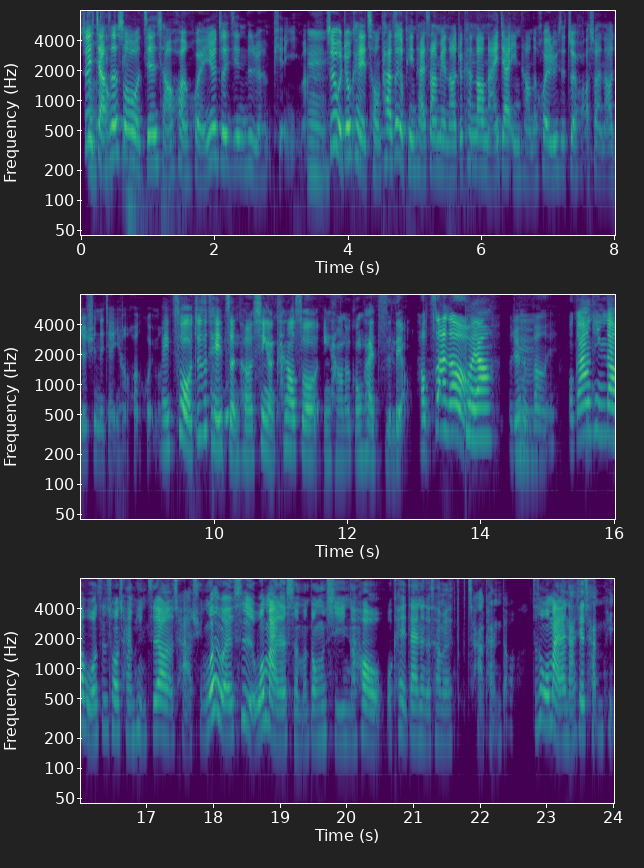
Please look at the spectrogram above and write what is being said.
所以假设说我今天想要换汇，因为最近日元很便宜嘛，嗯，所以我就可以从它这个平台上面，然后就看到哪一家银行的汇率是最划算，然后就去那家银行换汇嘛。没错，就是可以整合性的看到说银行的公开资料，好赞哦！对啊，我觉得很棒哎、嗯。我刚刚听到博士说产品资料的查询，我以为是我买了什么东西，然后我可以在那个上面查看到。就是我买了哪些产品，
